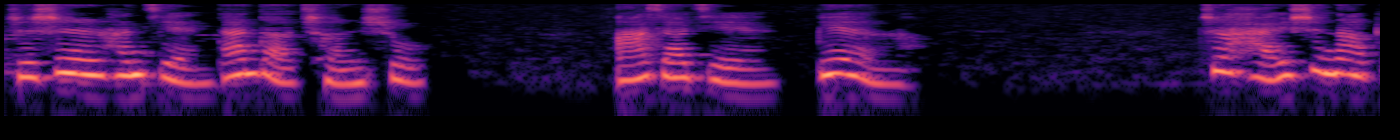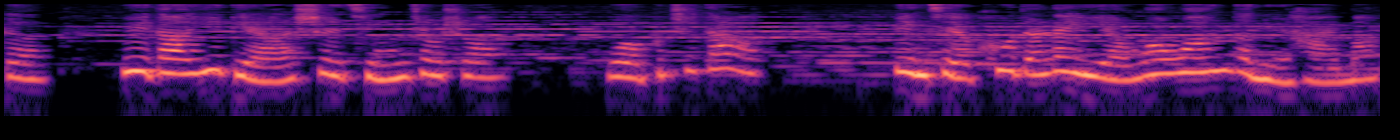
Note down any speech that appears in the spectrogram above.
只是很简单的陈述。阿小姐变了，这还是那个遇到一点儿事情就说我不知道，并且哭得泪眼汪汪的女孩吗？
